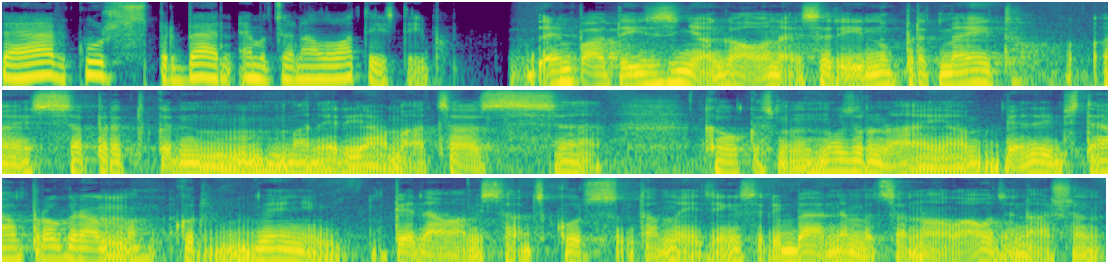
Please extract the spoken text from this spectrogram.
tēvi kursus par bērnu emocionālo attīstību. Empātijas ziņā galvenais arī nu, pret meitu. Es sapratu, ka man ir jāmācās kaut kas man uzrunāja, biedrības tēva programma, kur viņi piedāvā visādus kursus un tam līdzīgi. Es arī bērnu emocionālu audzināšanu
